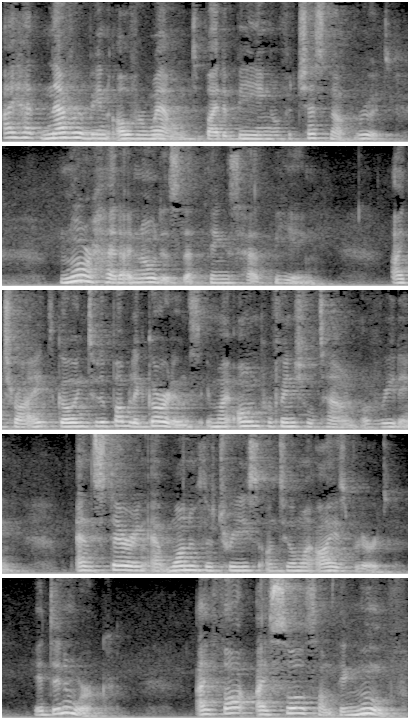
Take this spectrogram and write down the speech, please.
I had never been overwhelmed by the being of a chestnut root, nor had I noticed that things had being. I tried going to the public gardens in my own provincial town of Reading and staring at one of the trees until my eyes blurred. It didn't work. I thought I saw something move,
